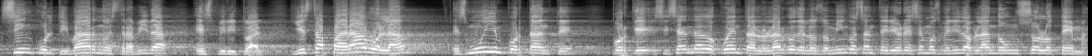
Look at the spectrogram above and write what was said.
sin cultivar nuestra vida espiritual. Y esta parábola es muy importante porque si se han dado cuenta a lo largo de los domingos anteriores hemos venido hablando un solo tema.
